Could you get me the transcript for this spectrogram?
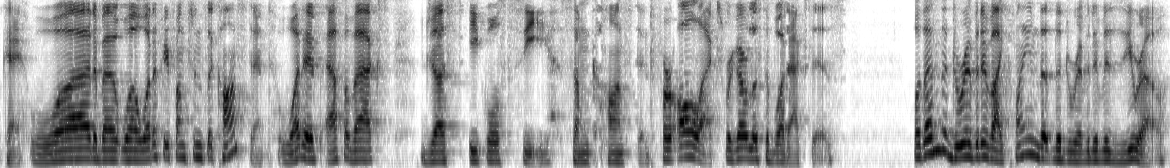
Okay, what about, well, what if your function's a constant? What if f of x just equals c, some constant, for all x, regardless of what x is? Well, then the derivative, I claim that the derivative is zero.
